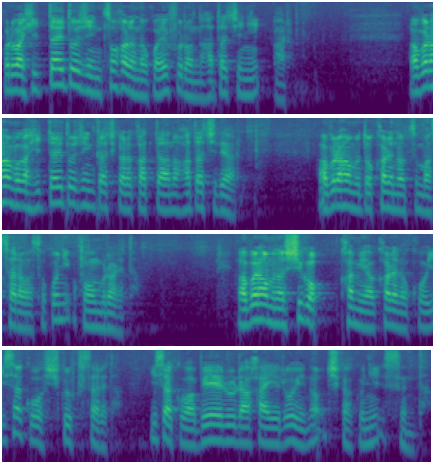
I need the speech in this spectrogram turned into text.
これはヒッタイト人ツハルの子エフロンの二十歳にある。アブラハムがヒッタイト人たちから買ったあの二十歳である。アブラハムと彼の妻サラはそこに葬られた。アブラハムの死後、神は彼の子イサクを祝福された。イサクはベールラハイロイの近くに住んだ。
